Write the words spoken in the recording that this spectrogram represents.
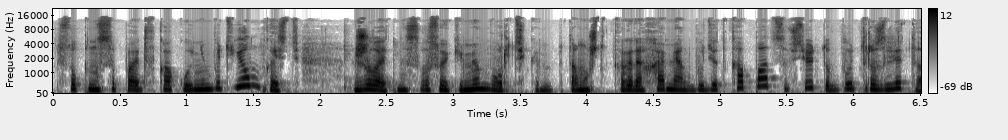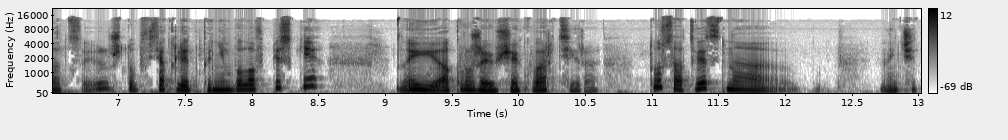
песок насыпают в какую-нибудь емкость, желательно с высокими бортиками, потому что когда хомяк будет копаться, все это будет разлетаться. И чтобы вся клетка не была в песке, и окружающая квартира, то, соответственно, значит,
